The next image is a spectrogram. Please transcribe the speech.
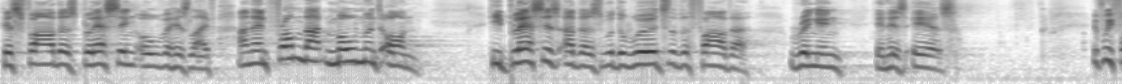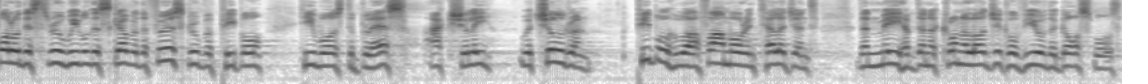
his father's blessing over his life. And then from that moment on, he blesses others with the words of the Father ringing in his ears. If we follow this through, we will discover the first group of people he was to bless actually were children. People who are far more intelligent than me have done a chronological view of the Gospels,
